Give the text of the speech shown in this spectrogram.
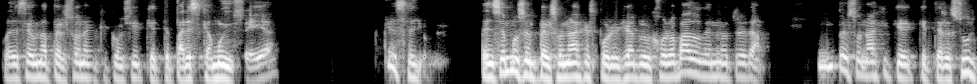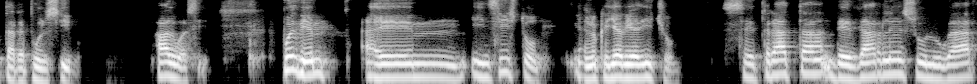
Puede ser una persona que, te parezca muy fea, qué sé yo. Pensemos en personajes, por ejemplo, el jorobado de Notre Dame, un personaje que te resulta repulsivo, algo así. Pues bien, em, insisto en lo que ya había dicho, se trata de darle su lugar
